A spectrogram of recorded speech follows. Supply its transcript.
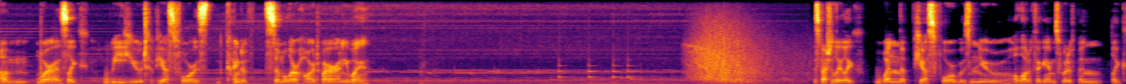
um, whereas like Wii U to PS4 is kind of similar hardware anyway. Especially like when the PS4 was new, a lot of the games would have been like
